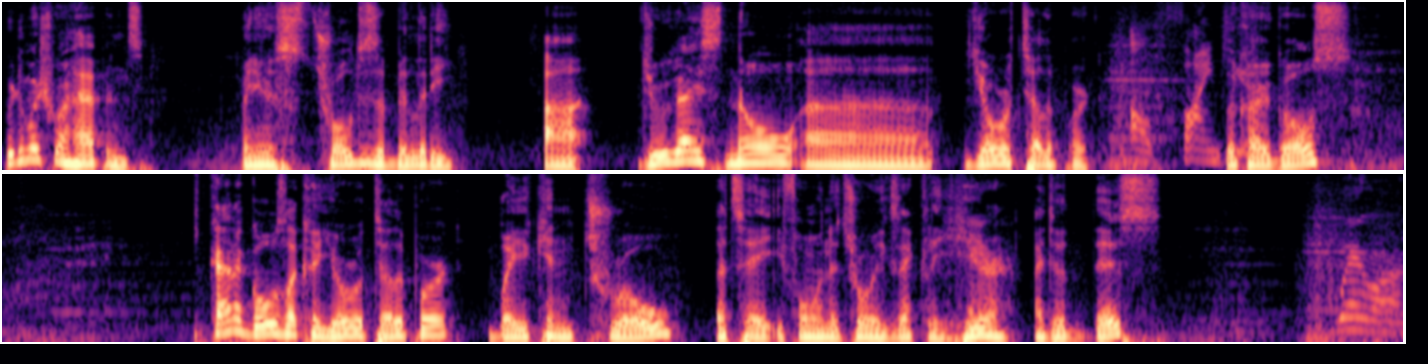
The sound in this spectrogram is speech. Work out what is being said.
Pretty much what happens when you throw this ability. Uh, do you guys know uh, Yoru Teleport? I'll find Look you. how it goes. It kind of goes like a Yoru teleport, but you can throw. Let's say if I want to throw exactly here, I do this Where are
